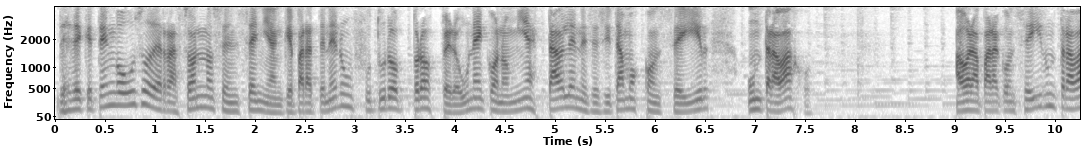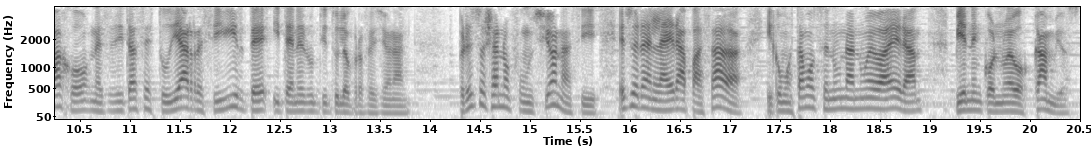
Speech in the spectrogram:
Desde que tengo uso de razón nos enseñan que para tener un futuro próspero, una economía estable, necesitamos conseguir un trabajo. Ahora, para conseguir un trabajo necesitas estudiar, recibirte y tener un título profesional. Pero eso ya no funciona así. Eso era en la era pasada. Y como estamos en una nueva era, vienen con nuevos cambios.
